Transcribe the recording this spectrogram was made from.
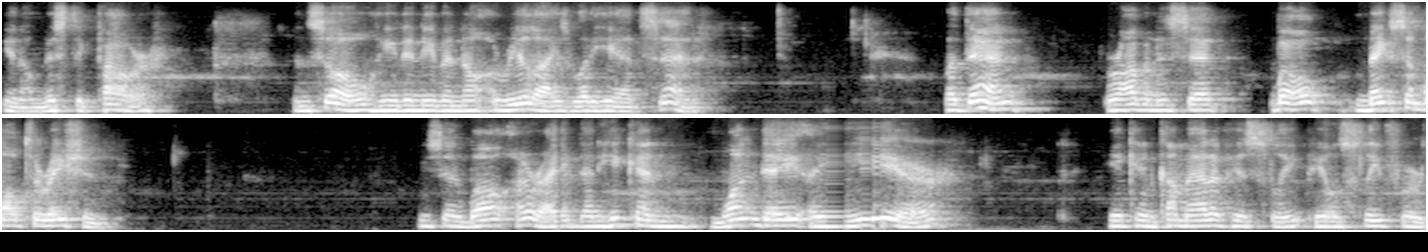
you know, mystic power. And so he didn't even know, realize what he had said. But then Ravana said, well, make some alteration. He said, well, all right, then he can one day a year, he can come out of his sleep. He'll sleep for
